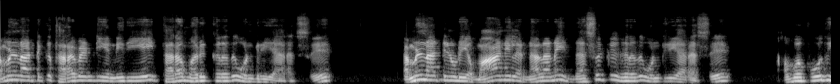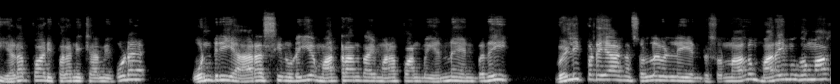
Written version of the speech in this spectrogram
தமிழ்நாட்டுக்கு தர வேண்டிய நிதியை தர மறுக்கிறது ஒன்றிய அரசு. தமிழ்நாட்டினுடைய மாநில நலனை நசுக்குகிறது ஒன்றிய அரசு. அவ்வப்போது எடப்பாடி பழனிசாமி கூட ஒன்றிய அரசினுடைய மாற்றாந்தாய் மனப்பான்மை என்ன என்பதை வெளிப்படையாக சொல்லவில்லை என்று சொன்னாலும் மறைமுகமாக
